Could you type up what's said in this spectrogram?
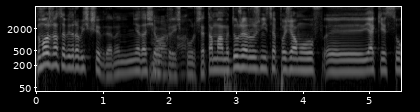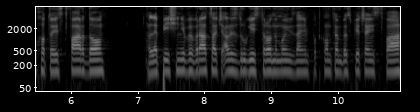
no można sobie zrobić krzywdę, no nie da się Można. ukryć, kurczę. Tam mamy duże różnice poziomów, yy, jak jest sucho, to jest twardo. Lepiej się nie wywracać, ale z drugiej strony, moim zdaniem, pod kątem bezpieczeństwa,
